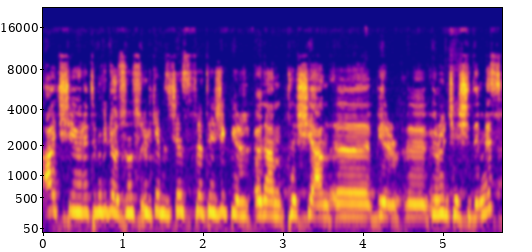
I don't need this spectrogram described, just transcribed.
ayçiçeği üretimi biliyorsunuz ülkemiz için stratejik bir önem taşıyan bir ürün çeşidimiz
